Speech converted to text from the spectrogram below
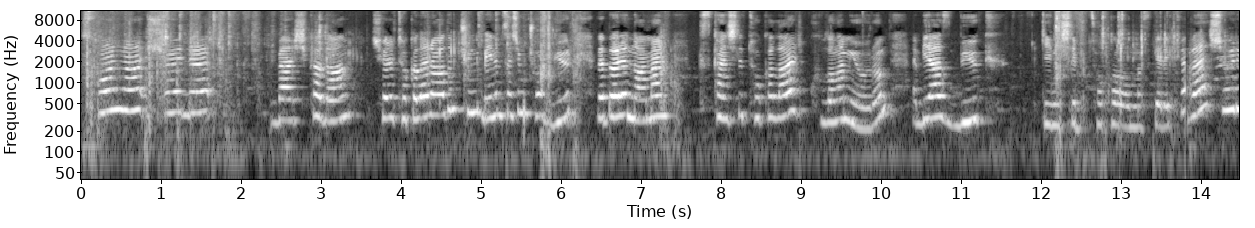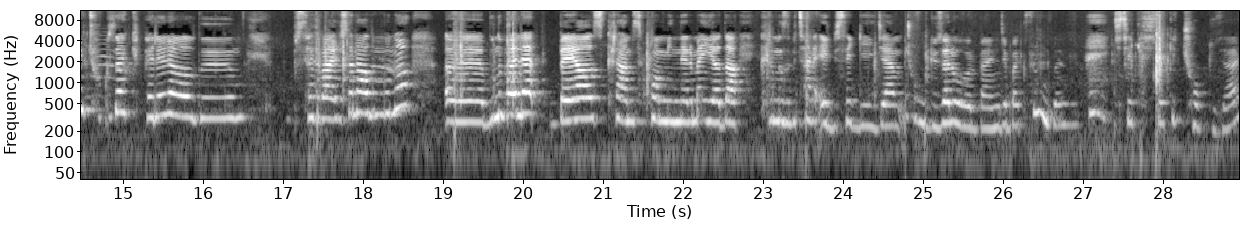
Sonra şöyle Bershka'dan şöyle tokalar aldım. Çünkü benim saçım çok gür ve böyle normal kıskançlı tokalar kullanamıyorum. Biraz büyük genişli bir toka olması gerekiyor. Ben şöyle çok güzel küpeler aldım. Stradivarius'tan aldım bunu. Ee, bunu böyle beyaz kremsi kombinlerime ya da kırmızı bir tane elbise giyeceğim. Çok güzel olur bence. Baksanıza. Çiçek çiçeki çok güzel.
